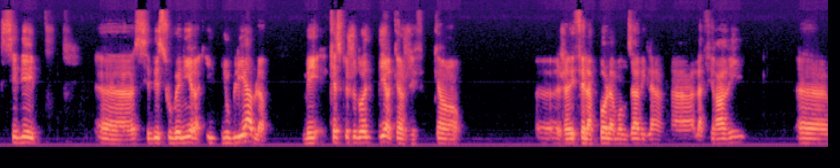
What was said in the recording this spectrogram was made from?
C'est des, c'est des souvenirs inoubliables. Mais qu'est-ce que je dois dire quand, quand euh, j'avais fait la pole à Monza avec la, Ferrari. Euh,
